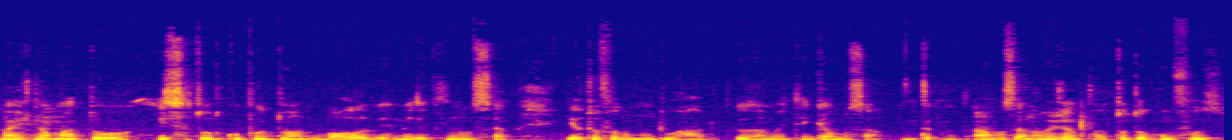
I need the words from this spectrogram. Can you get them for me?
mas não matou. Isso é tudo culpa de uma bola vermelha que no céu. E eu tô falando muito rápido, porque eu realmente tenho que almoçar. Então, almoçar não, jantar, tô todo confuso.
